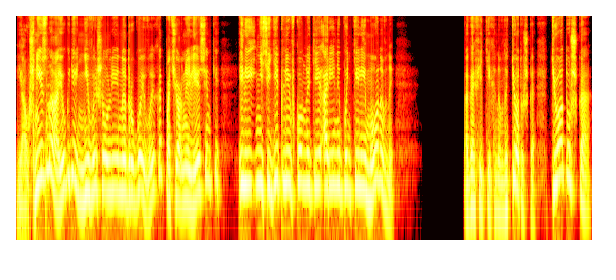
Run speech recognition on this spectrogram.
«Я уж не знаю где, не вышел ли на другой выход по черной лесенке, или не сидит ли в комнате Арины Пантелеймоновны?» Агафья Тихоновна «Тетушка! Тетушка!»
